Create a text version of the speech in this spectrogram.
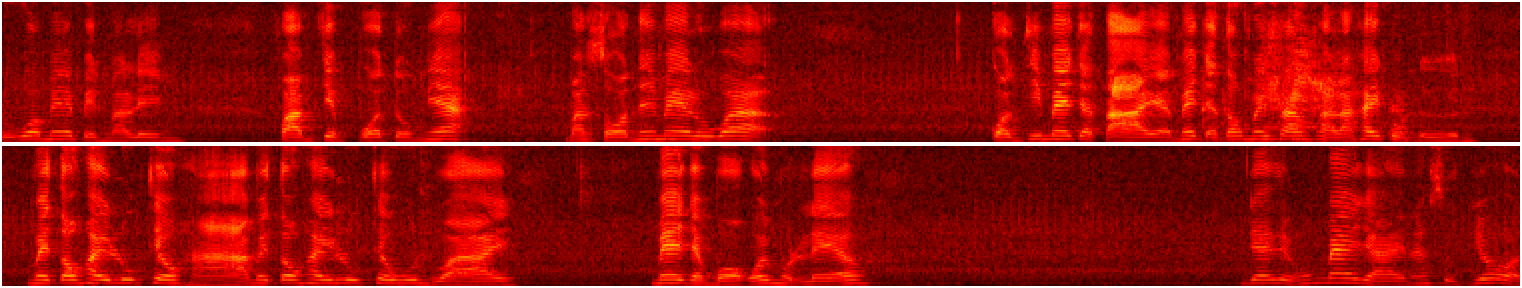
รู้ว่าแม่เป็นมะเร็ง ความเจ็บปวดตรงเนี้ย มันสอนให้แม่รู้ว่า ก่อนที่แม่จะตายอะแม่จะต้องไม่สร้างภาระให้คนอื่น ไม่ต้องให้ลูกเที่ยวหา ไม่ต้องให้ลูกเที่ยววุ่นวาย แม่จะบอกไว้หมดแล้วยายถือว่าแม่ยายนะ สุดยอด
